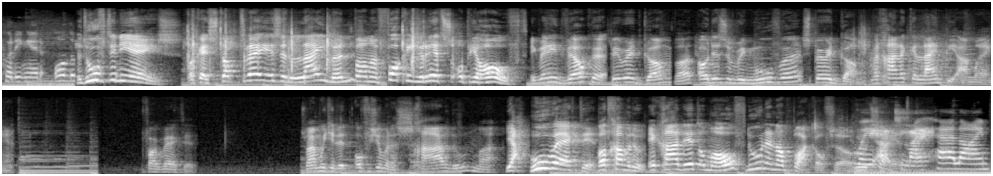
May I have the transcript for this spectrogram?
putting it all the... Het hoeft er niet eens. Oké, stap 2 is het lijmen van een fucking rits op je hoofd. Ik weet niet welke Spirit Gum. Wat? Oh, dit is een remover. Spirit Gum. We gaan lekker lijmpje aanbrengen. Fuck werkt dit? Volgens mij moet je dit officieel met een schaar doen, maar... Ja, hoe werkt dit? Wat gaan we doen? Ik ga dit op mijn hoofd doen en dan plakken of zo. Way up to my hairline.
